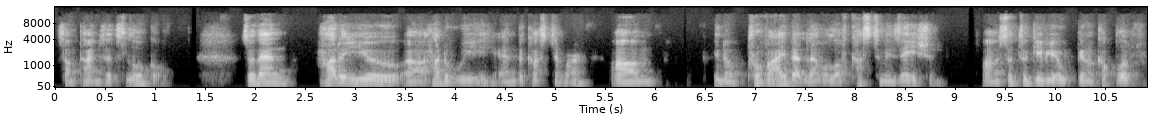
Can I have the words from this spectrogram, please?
sometimes it's local. So then how do you, uh, how do we and the customer, um, you know, provide that level of customization? Uh, so to give you, you know, a couple of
